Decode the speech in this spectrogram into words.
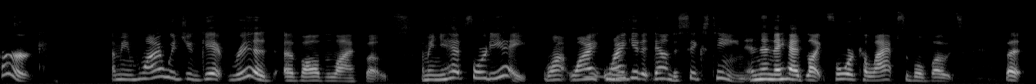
perk? I mean, why would you get rid of all the lifeboats? I mean, you had forty-eight. Why? Why? Why mm-hmm. get it down to sixteen? And then they had like four collapsible boats. But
